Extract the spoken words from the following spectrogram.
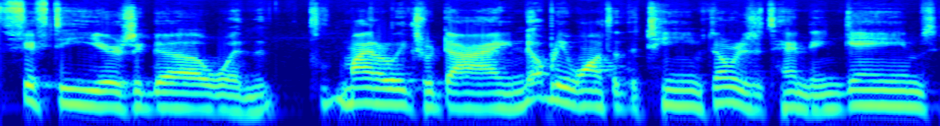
50 years ago when minor leagues were dying. Nobody wanted the teams, nobody was attending games.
